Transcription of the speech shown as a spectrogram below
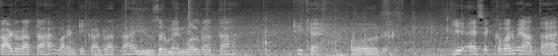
कार्ड रहता है, वारंटी कार्ड रहता है, यूज़र मैनुअल रहता है, ठीक है, और ये ऐसे कवर में आता है,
